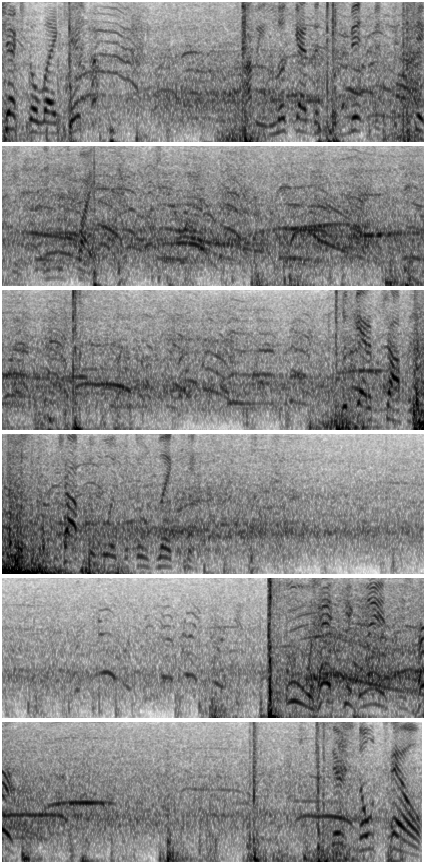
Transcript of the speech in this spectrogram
checks the leg kick. I mean, look at the commitment to kicking in this fight. Look at him chopping the wood, chop the wood with those leg kicks. Ooh, head kick lands, he's hurt. There's no tell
